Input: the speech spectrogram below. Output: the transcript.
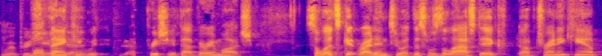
We appreciate well, thank that. you. We appreciate that very much. So let's get right into it. This was the last day of training camp.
